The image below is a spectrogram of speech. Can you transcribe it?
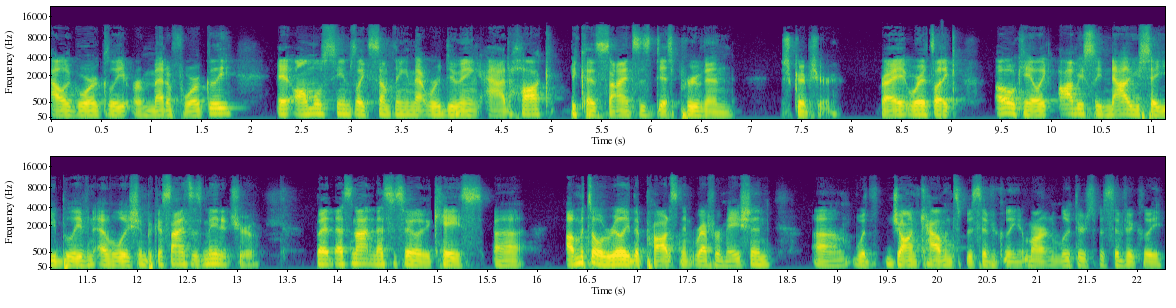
allegorically or metaphorically, it almost seems like something that we're doing ad hoc because science has disproven scripture, right? Where it's like, oh, okay, like obviously now you say you believe in evolution because science has made it true but that's not necessarily the case. Uh, up until really the Protestant Reformation, um, with John Calvin specifically and Martin Luther specifically,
